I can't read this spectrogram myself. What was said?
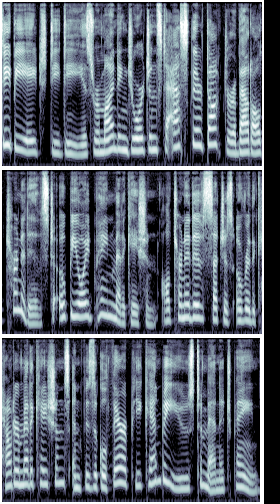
DBHDD is reminding Georgians to ask their doctor about alternatives to opioid pain medication. Alternatives such as over the counter medications and physical therapy can be used to manage pain.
